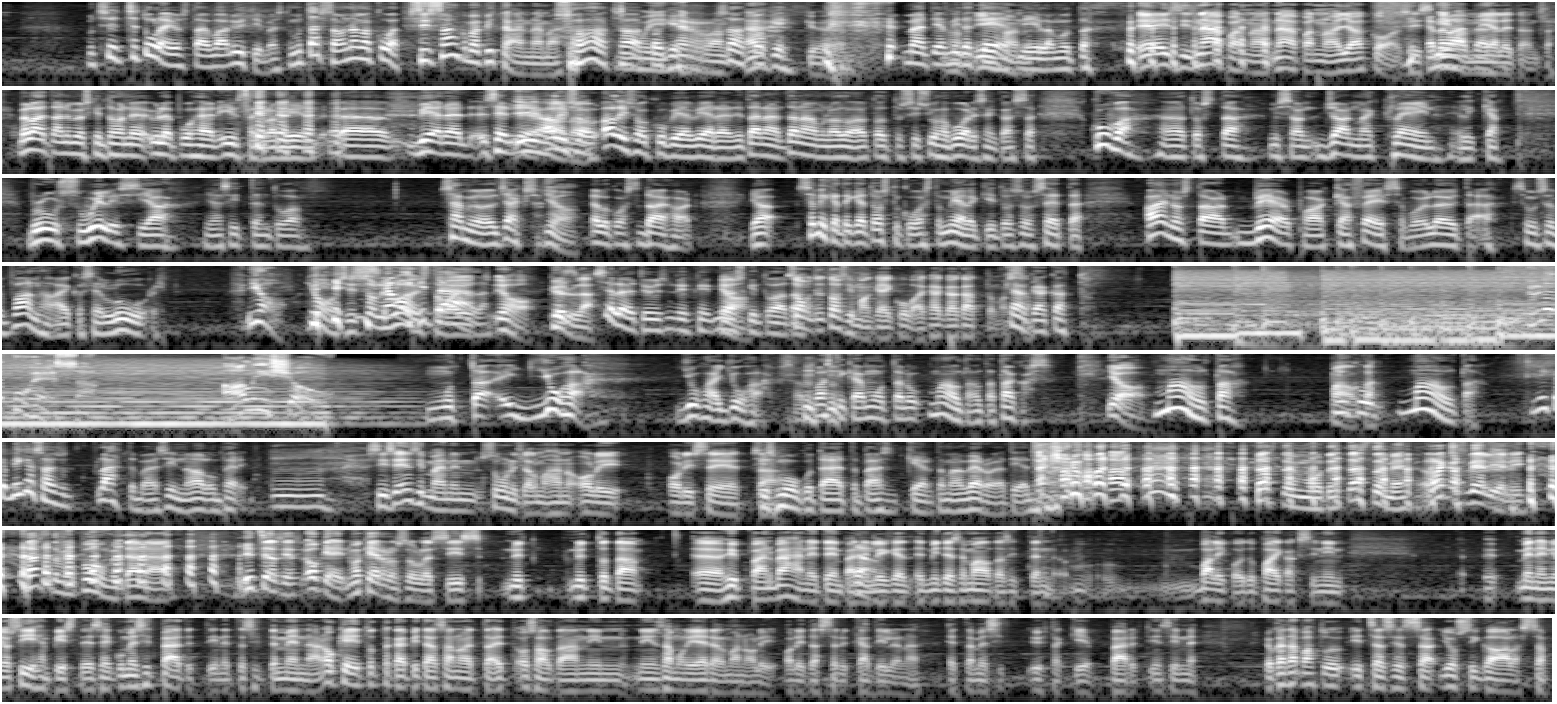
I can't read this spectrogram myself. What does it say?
Mutta se, se tulee jostain vaan ytimestä. Mutta tässä on nämä kuvat. Siis saanko mä pitää nämä? Saat, saat Voi toki. herran saat toki. Mä en tiedä, No, mitä teet ihana. niillä, mutta... Ei siis, nää pannaan, nää pannaan jakoon. Siis Ja me ihan laitetaan- mieletöntä. Me laitetaan ne myöskin tuonne Yle Puheen Instagramiin äh, viereen, sen Ihanaa. alishow, alishow-kuvien viereen. Ja tänään, tänä aamuna ollaan otettu siis Juha Vuorisen kanssa kuva äh, tosta, missä on John McClane, eli Bruce Willis ja, ja sitten tuo Samuel L. Jackson Joo. elokuvasta Die Hard. Ja se, mikä tekee tosta kuvasta mielenkiintoista, on se, että ainoastaan Bear Park Cafeissa voi löytää semmoisen vanha-aikaisen luurin. Joo, joo, siis se oli Se oli loistava täällä. juttu. Joo, kyllä. Se, se löytyy myöskin Joo. tuolta. Se on muuten tosi makea kuva, käykää katsomassa. Käykää katsoa. Yle puheessa Ali Show. Mutta Juha, Juha, Juha, sä oot vastikään muuttanut Maltalta takas. Joo, Malta. Malta. Niin Malta. Mikä, mikä sai sut lähtemään sinne alun perin? siis ensimmäinen suunnitelmahan oli, oli se, että... Siis muu kuin tämä, että pääset kiertämään veroja tietenkin. Tästä me muuten, tästä me, rakas veljeni, tästä me puhumme tänään. Itse asiassa, okei, mä kerron sulle siis, nyt, nyt tota, hyppään vähän eteenpäin, Joo. eli että et miten se Malta sitten valikoitu paikaksi, niin menen jo siihen pisteeseen, kun me sitten päätettiin, että sitten mennään. Okei, totta kai pitää sanoa, että, että osaltaan niin, niin Samuli Edelman oli, oli tässä nyt kätilönä, että me sitten yhtäkkiä päädyttiin sinne, joka tapahtui itse asiassa Jussi Gaalassa.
